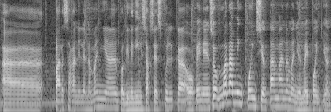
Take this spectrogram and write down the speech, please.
Uh, para sa kanila naman 'yan. Pag naging successful ka, okay na yun. So, maraming points yun. Tama naman yun. May point yun.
